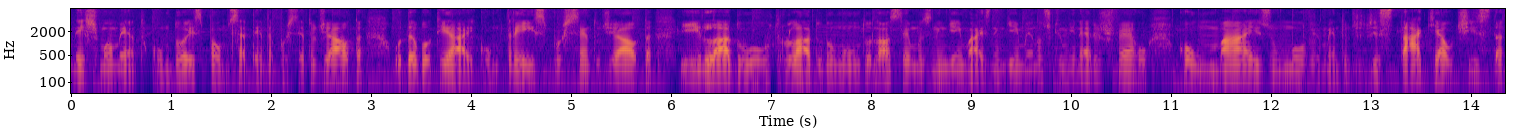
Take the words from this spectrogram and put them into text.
neste momento com 2,70% de alta, o WTI com 3% de alta e lá do outro lado do mundo nós temos ninguém mais, ninguém menos que o minério de ferro com mais um movimento de destaque altista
